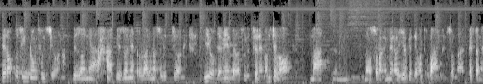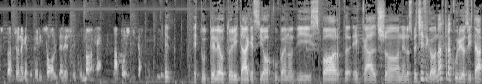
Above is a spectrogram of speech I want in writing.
però così non funziona, bisogna, bisogna, trovare una soluzione. Io ovviamente la soluzione non ce l'ho, ma mm, non sono nemmeno io che devo trovarla, insomma questa è una situazione che deve risolvere secondo me la politica sportiva e tutte le autorità che si occupano di sport e calcio nello specifico. Un'altra curiosità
